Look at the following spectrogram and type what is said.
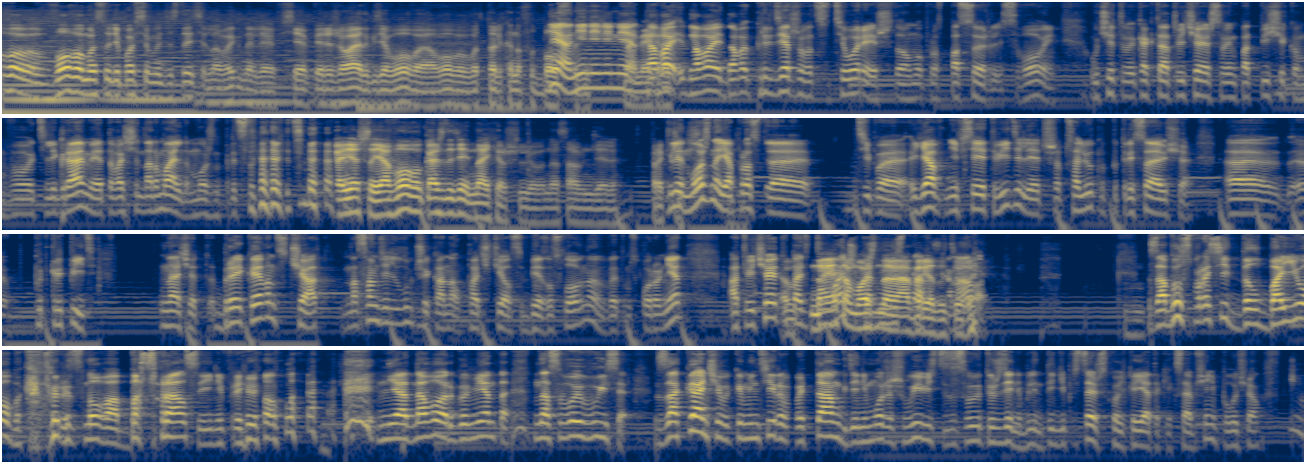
Вова, Вова мы, судя по всему, действительно выгнали. Все переживают, где Вова, а Вова вот только на футбол. Не, не, не, не, не. Давай, давай, давай придерживаться теории, что мы просто поссорились с Вовой. Учитывая, как ты отвечаешь своим подписчикам в Телеграме, это вообще нормально, можно представить. Конечно, я Вову каждый день нахер шлю, на самом деле. Блин, можно я просто Типа, я не все это видели, это же абсолютно потрясающе. Э, э, подкрепить. Значит, Брейк Эванс, чат, на самом деле лучший канал по Челси, безусловно, в этом спору нет. Отвечает тут один На это можно обрезать канала. уже. Забыл спросить долбоеба, который снова обосрался и не привел ни одного аргумента на свой высер. Заканчивай комментировать там, где не можешь вывести за свое утверждение. Блин, ты не представляешь, сколько я таких сообщений получал.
